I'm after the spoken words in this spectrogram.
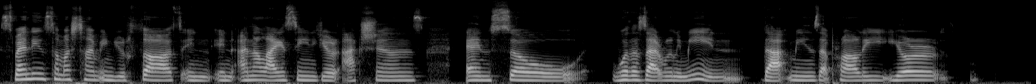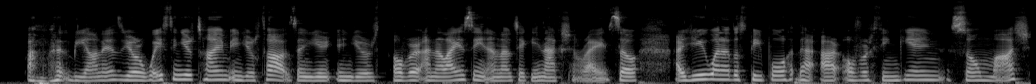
spending so much time in your thoughts in in analyzing your actions? And so what does that really mean? That means that probably you're I'm gonna be honest, you're wasting your time in your thoughts and you're over analyzing and not taking action, right? So are you one of those people that are overthinking so much?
